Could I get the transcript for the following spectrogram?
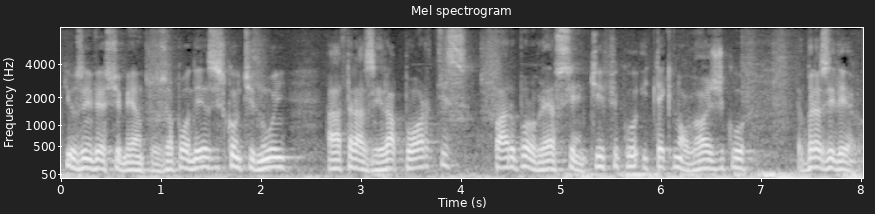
que os investimentos japoneses continuem a trazer aportes para o progresso científico e tecnológico brasileiro.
